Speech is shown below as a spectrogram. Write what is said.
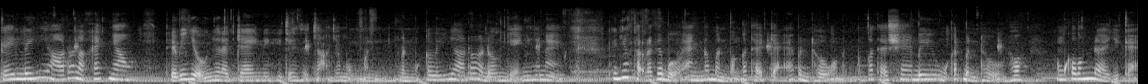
cái lý do rất là khác nhau thì ví dụ như là trang đi, thì trang sẽ chọn cho một mình mình một cái lý do rất là đơn giản như thế này. Thứ nhất, thật ra cái bữa ăn đó mình vẫn có thể trả bình thường và mình vẫn có thể share bill một cách bình thường thôi, không có vấn đề gì cả.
